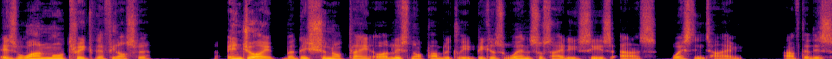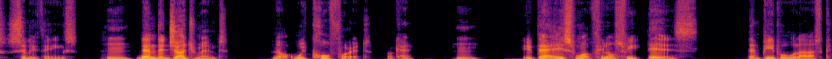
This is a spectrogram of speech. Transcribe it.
It's one more trick that philosophers enjoy, but they should not play, or at least not publicly, because when society sees us wasting time after these silly things, Hmm. then the judgment, no, we call for it. Okay. Hmm. If that is what philosophy is, then people will ask,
